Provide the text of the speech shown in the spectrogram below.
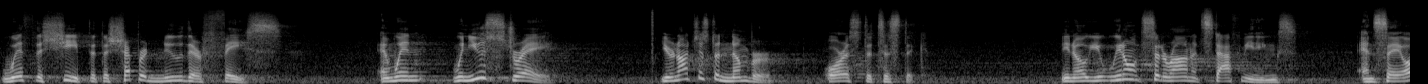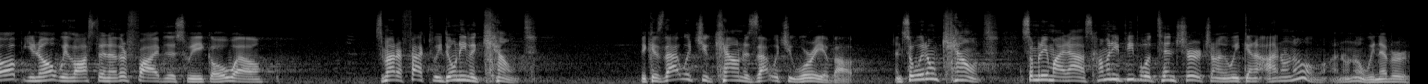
with the sheep that the shepherd knew their face. And when, when you stray, you're not just a number or a statistic. You know, you, we don't sit around at staff meetings and say, oh, you know, we lost another five this week. Oh, well. As a matter of fact, we don't even count because that which you count is that which you worry about. And so we don't count. Somebody might ask, how many people attend church on the weekend? I don't know. I don't know. We never,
